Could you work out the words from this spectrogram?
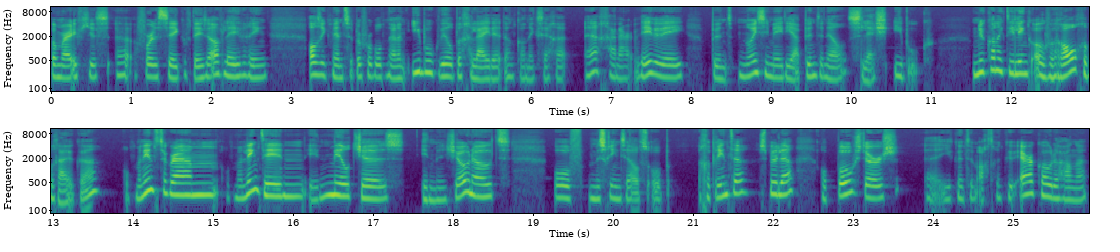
om maar eventjes uh, voor de sake of deze aflevering. Als ik mensen bijvoorbeeld naar een e-book wil begeleiden, dan kan ik zeggen: ga naar www.noisymedia.nl slash e-book. Nu kan ik die link overal gebruiken. Op mijn Instagram, op mijn LinkedIn, in mailtjes, in mijn show notes. Of misschien zelfs op geprinte spullen, op posters. Uh, je kunt hem achter een QR-code hangen.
